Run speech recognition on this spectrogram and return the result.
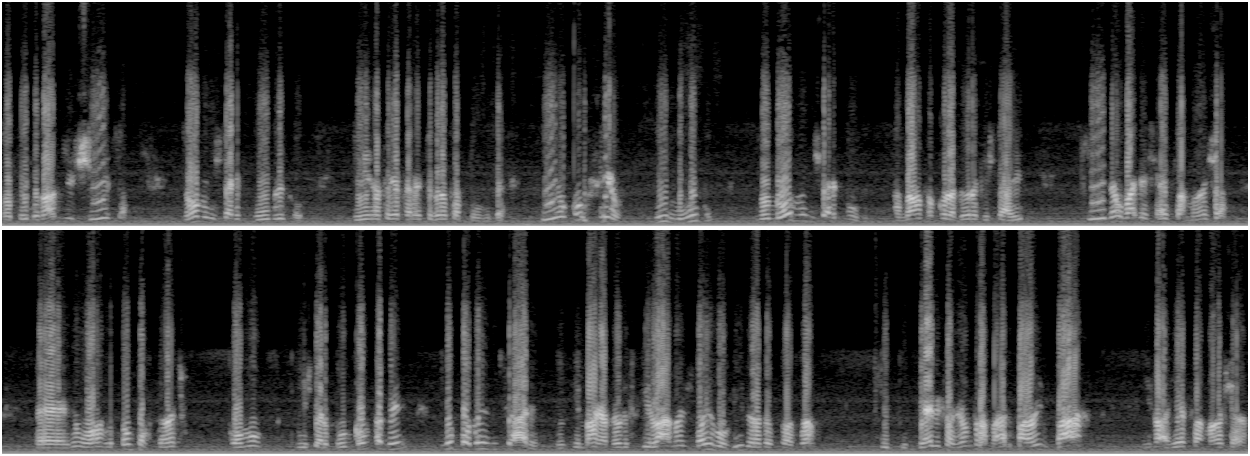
no Tribunal de Justiça, no Ministério Público e na Secretaria de Segurança Pública. E eu confio e muito no novo Ministério Público, a nova procuradora que está aí, que não vai deixar essa mancha é, em um órgão tão importante como Ministério Público, como também no Poder Judiciário, os embargadores que lá não estão envolvidos nessa situação, que, que devem fazer um trabalho para limpar e varrer essa mancha,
